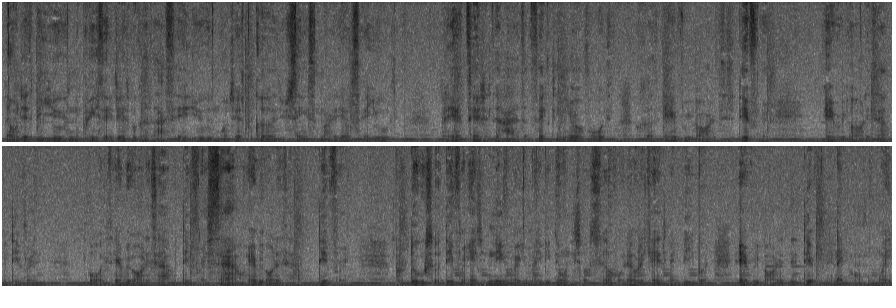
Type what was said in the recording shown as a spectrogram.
don't just be using the preset just because I said use them or just because you've seen somebody else say use them. Pay attention to how it's affecting your voice because every artist is different. Every artist have a different voice. Every artist have a different sound. Every artist have a different producer, different engineer, or you may be doing it yourself, whatever the case may be, but every artist is different in their own way.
